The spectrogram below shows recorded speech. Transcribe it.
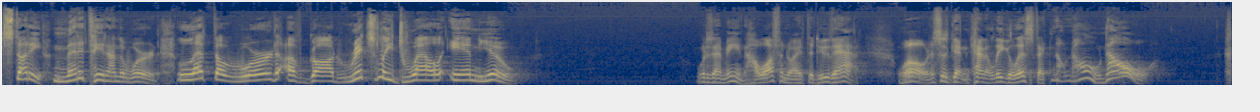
Study, meditate on the Word. Let the Word of God richly dwell in you. What does that mean? How often do I have to do that? Whoa, this is getting kind of legalistic. No, no, no.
